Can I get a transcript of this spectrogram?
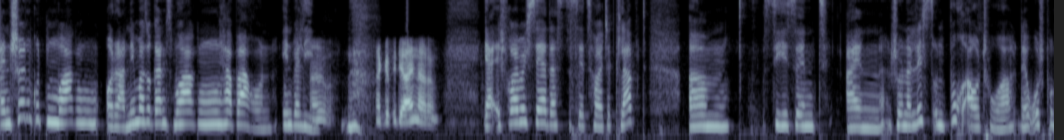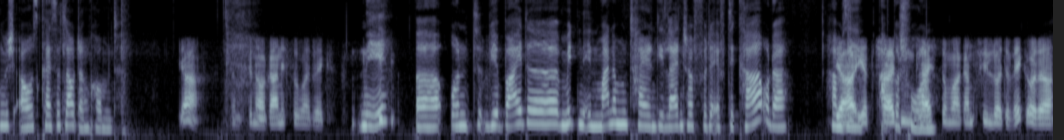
einen schönen guten Morgen oder nicht mehr so ganz morgen, Herr Baron in Berlin. Hallo, danke für die Einladung. Ja, ich freue mich sehr, dass das jetzt heute klappt. Ähm, Sie sind ein Journalist und Buchautor, der ursprünglich aus Kaiserslautern kommt. Ja, ganz genau, gar nicht so weit weg. Nee, äh, und wir beide mitten in meinem teilen die Leidenschaft für der FDK oder haben ja, Sie jetzt schalten abgeschworen? gleich schon mal ganz viele Leute weg, oder?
